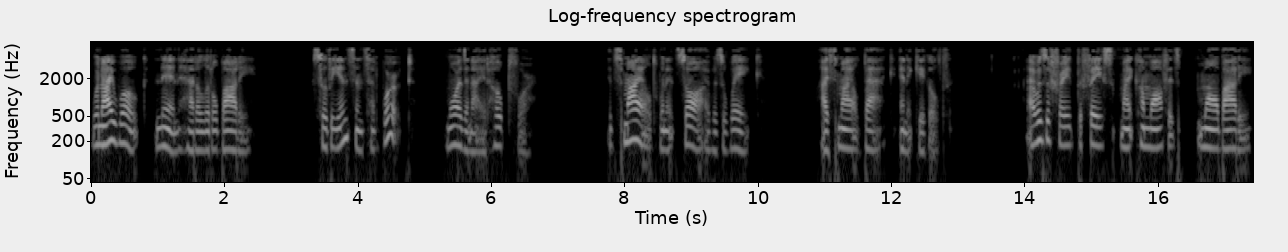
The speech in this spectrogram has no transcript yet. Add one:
When I woke, Nin had a little body, so the incense had worked more than I had hoped for. It smiled when it saw I was awake. I smiled back, and it giggled. I was afraid the face might come off its small body,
